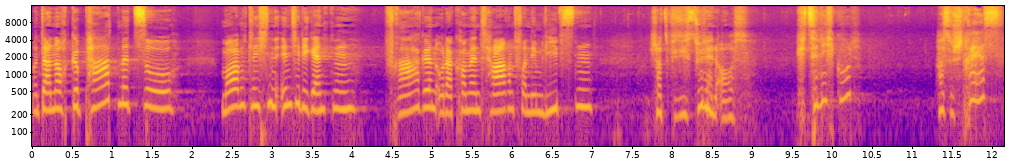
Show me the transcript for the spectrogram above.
Und dann noch gepaart mit so morgendlichen, intelligenten Fragen oder Kommentaren von dem Liebsten. Schatz, wie siehst du denn aus? Geht's dir nicht gut? Hast du Stress?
